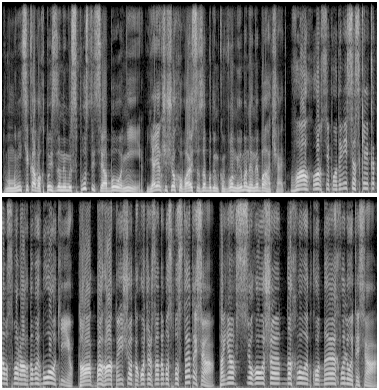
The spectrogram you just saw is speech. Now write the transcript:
Тому мені цікаво, хтось за ними спуститься або ні. Я, якщо що, ховаюся за будинком, вони мене не бачать. Вау, хлопці, подивіться, скільки там смарагдових блоків. Так багато, і що, ти хочеш за ними спуститися? Та я всього лише на хвилинку, не хвилюйтеся.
